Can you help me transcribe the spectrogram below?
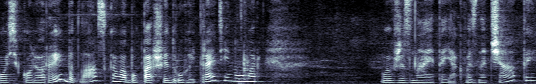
Ось кольори, будь ласка, або перший, другий, третій номер. Ви вже знаєте, як визначати.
